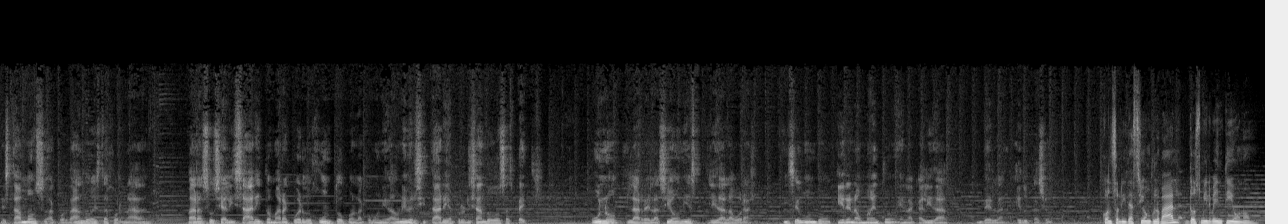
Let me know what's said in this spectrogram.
estamos acordando esta jornada para socializar y tomar acuerdo junto con la comunidad universitaria, priorizando dos aspectos uno, la relación y estabilidad laboral. Y segundo, ir en aumento en la calidad de la educación. Consolidación Global 2021.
